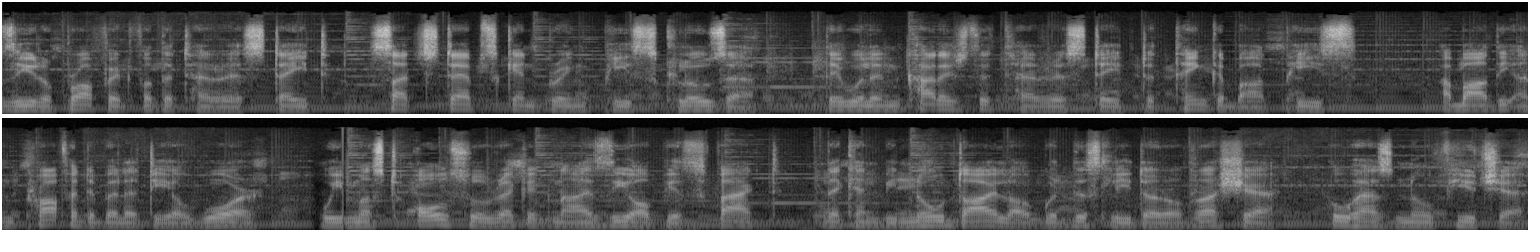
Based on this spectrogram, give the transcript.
Zero profit for the terrorist state. Such steps can bring peace closer. They will encourage the terrorist state to think about peace, about the unprofitability of war. We must also recognize the obvious fact there can be no dialogue with this leader of Russia who has no future.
